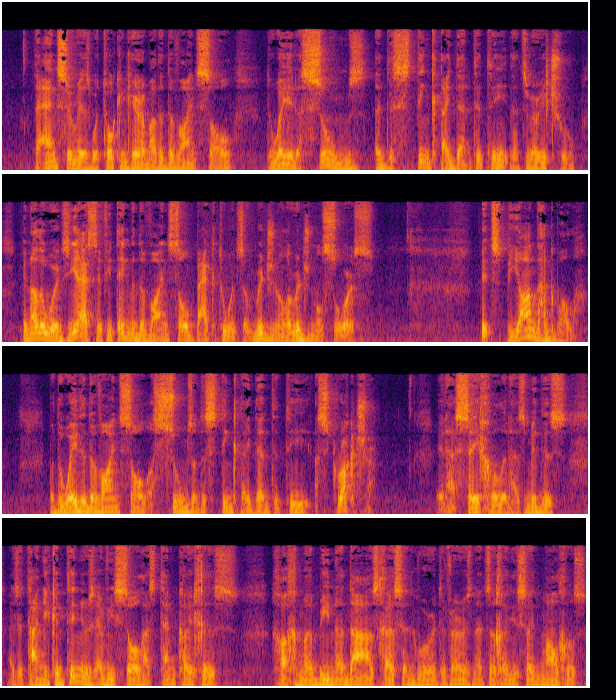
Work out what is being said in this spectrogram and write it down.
The answer is we're talking here about the divine soul, the way it assumes a distinct identity. That's very true. In other words, yes, if you take the divine soul back to its original, original source, it's beyond Hagbala. But the way the divine soul assumes a distinct identity, a structure, it has seichel, it has midas. As the Tanya continues, every soul has ten kaiches, chachma, bina, das, chesed, gvur, teferes, netzach, yisaid, malchus,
